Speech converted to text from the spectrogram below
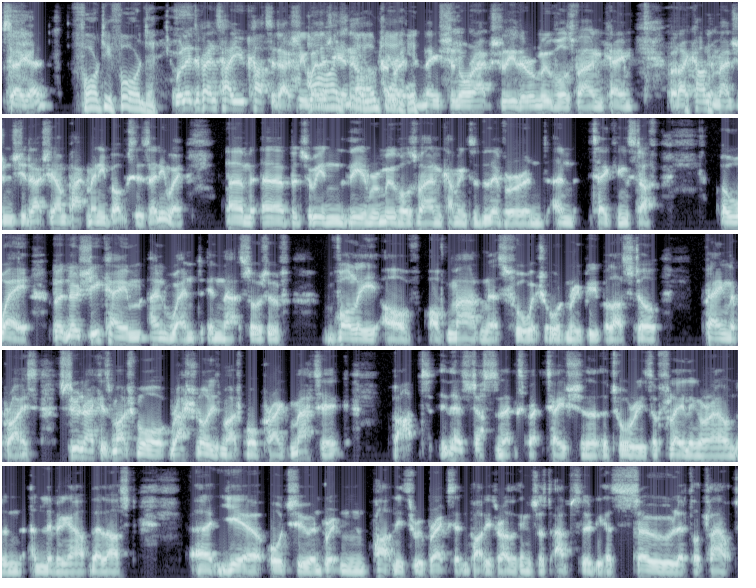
Say again? 44 days. Well, it depends how you cut it, actually, whether oh, she announced okay. her resignation or actually the removals van came. But I can't imagine she'd actually unpack many boxes anyway, um, uh, between the removals van coming to deliver and, and taking stuff away. But no, she came and went in that sort of volley of, of madness for which ordinary people are still paying the price. Sunak is much more rational. He's much more pragmatic, but there's just an expectation that the Tories are flailing around and, and living out their last uh, year or two. And Britain, partly through Brexit and partly through other things, just absolutely has so little clout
